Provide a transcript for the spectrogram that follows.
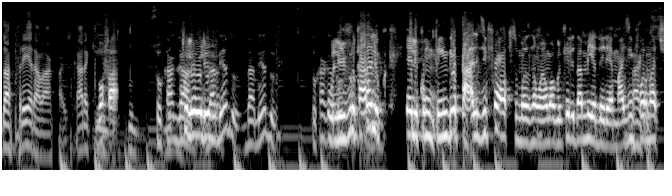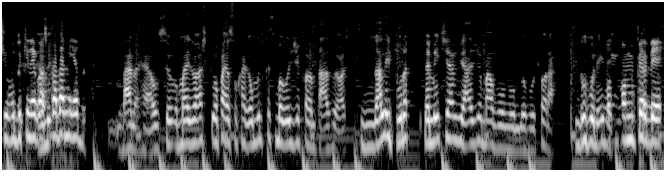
da freira lá, pai. Os caras que. Vou falar. Sou cagado. Tu leu o livro? Dá medo? Dá medo? O livro, cara, ele, ele contém detalhes e fotos, mas não é um bagulho que ele dá medo. Ele é mais Ah, informativo do que negócio me- pra dar medo. Bah, na real, eu- mas eu acho que, opa, eu sou cagão muito com esse bagulho de fantasma. Eu acho que na leitura, minha mente já viaja, mas vou, vou, eu vou chorar. Não vou nem ver. Vou, vou me perder.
